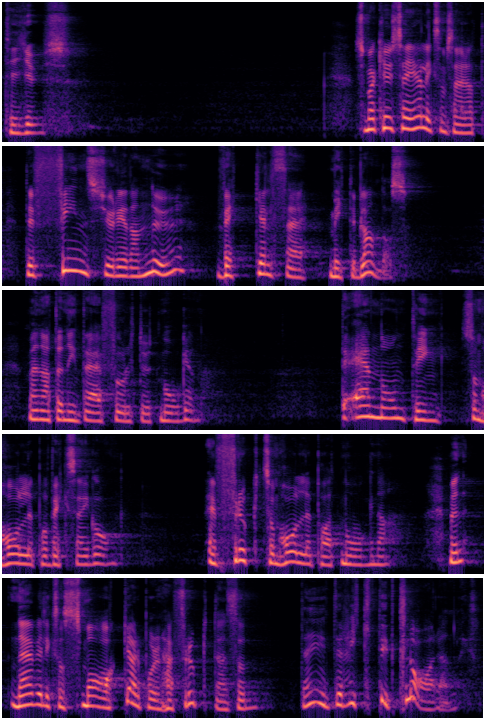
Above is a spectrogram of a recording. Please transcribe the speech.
till ljus. Så man kan ju säga liksom så här att det finns ju redan nu väckelse mitt ibland oss. Men att den inte är fullt ut mogen. Det är någonting som håller på att växa igång. En frukt som håller på att mogna. Men när vi liksom smakar på den här frukten så den är inte riktigt klar än. Liksom.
